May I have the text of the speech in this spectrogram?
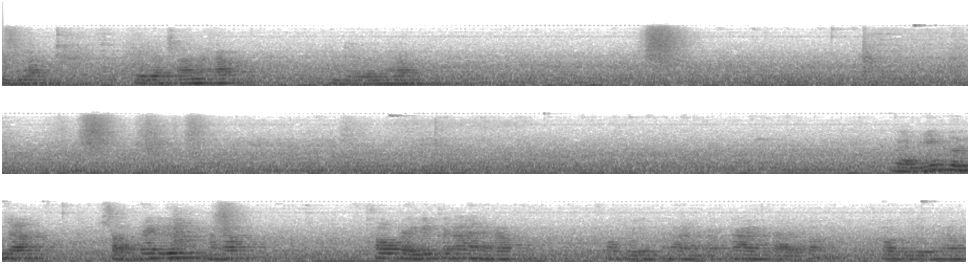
นะครับทีละชั้นนะครับเหมือนเดิมนะครับแบบนี้คือจะ สับได้ลึกนะครับ เข้าไปลึกก็ได้นะครับ เข้าไปลึกก็ได้นะครับก้ารไกลก็เข้าไปลึกนะครับ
